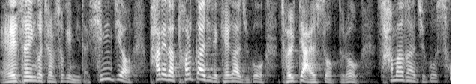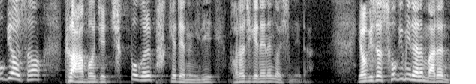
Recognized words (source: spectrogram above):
에서인 것처럼 속입니다. 심지어 팔에다 털까지 이렇게 해가지고 절대 알 수 없도록 삼아가지고 속여서 그 아버지의 축복을 받게 되는 일이 벌어지게 되는 것입니다. 여기서 속임이라는 말은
